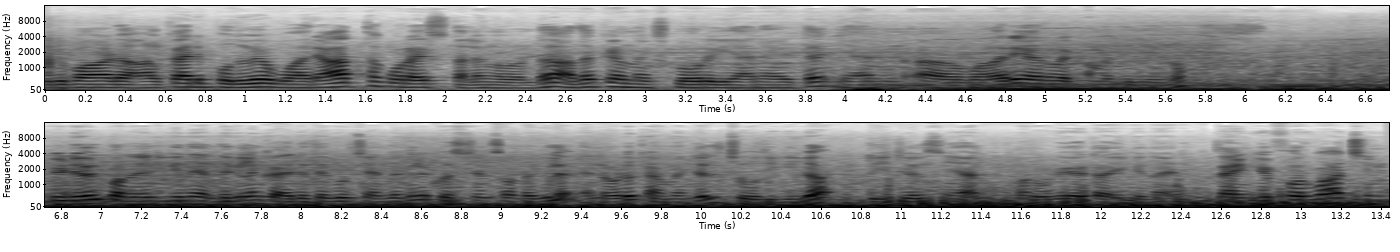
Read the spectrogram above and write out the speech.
ഒരുപാട് ആൾക്കാർ പൊതുവെ വരാത്ത കുറേ സ്ഥലങ്ങളുണ്ട്. അതൊക്കെ ഒന്ന് എക്സ്പ്ലോർ ചെയ്യാനായിട്ട് ഞാൻ വളരെയേറെ റെക്കമെൻഡ് ചെയ്യുന്നു. വീഡിയോയിൽ പറഞ്ഞിരിക്കുന്ന എന്തെങ്കിലും കാര്യത്തെക്കുറിച്ച് എന്തെങ്കിലും ക്വസ്റ്റ്യൻസ് ഉണ്ടെങ്കിൽ എന്നോട് കമന്റിൽ ചോദിക്കുക. ഡീറ്റെയിൽസ് ഞാൻ മറുപടിയായിട്ട് അയക്കുന്നതായിരിക്കും. താങ്ക് ഫോർ വാച്ചിങ്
